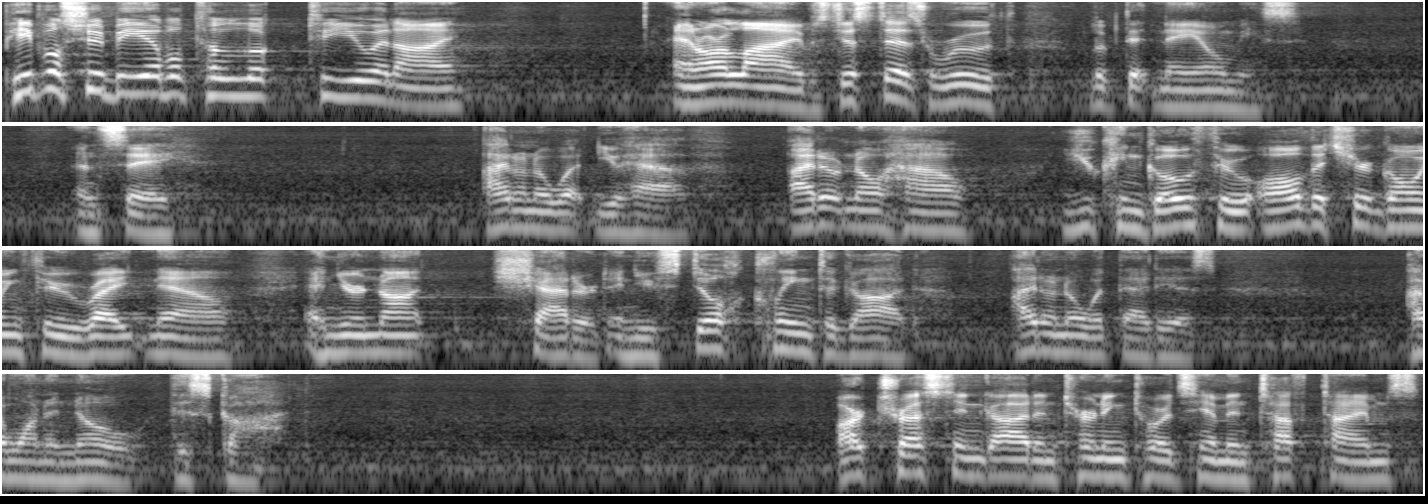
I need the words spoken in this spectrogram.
People should be able to look to you and I and our lives, just as Ruth looked at Naomi's, and say, I don't know what you have. I don't know how you can go through all that you're going through right now and you're not shattered and you still cling to God. I don't know what that is. I want to know this God. Our trust in God and turning towards Him in tough times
